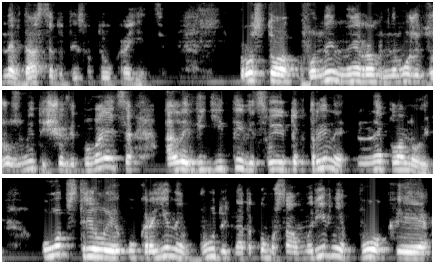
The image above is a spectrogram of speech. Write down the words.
не вдасться дотиснути українців. Просто вони не не можуть зрозуміти, що відбувається, але відійти від своєї доктрини не планують. Обстріли України будуть на такому ж самому рівні, поки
